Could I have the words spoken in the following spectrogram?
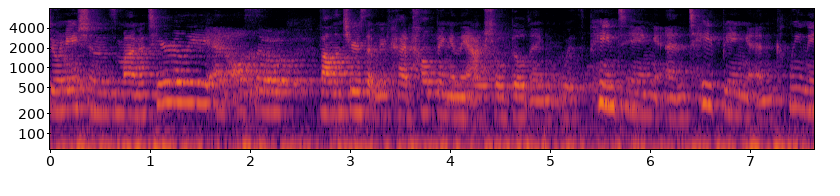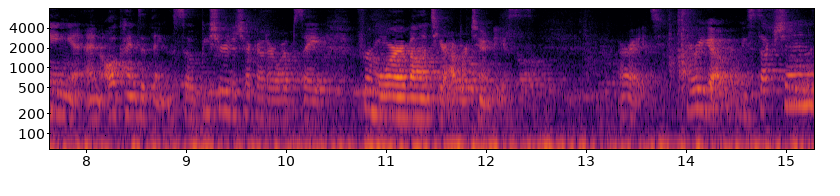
donations monetarily, and also volunteers that we've had helping in the actual building with painting and taping and cleaning and all kinds of things. So be sure to check out our website more volunteer opportunities. All right, here we go. We suction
